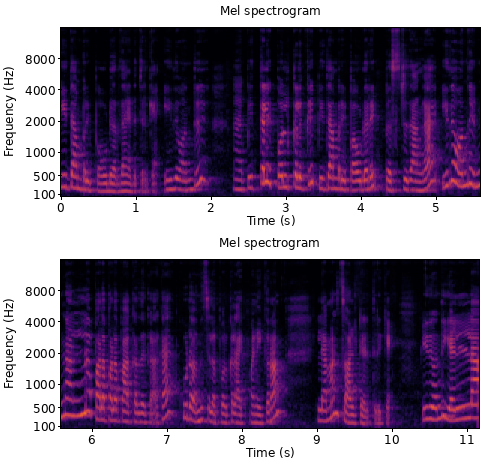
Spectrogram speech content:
பீதாம்பரி பவுடர் தான் எடுத்திருக்கேன். இது வந்து பித்தளை பொருட்களுக்கு பீதாம்பரி பவுடரே பெஸ்ட்டு தாங்க. இதை வந்து இன்னும் நல்லா பல பல பார்க்குறதுக்காக கூட வந்து சில பொருட்கள் ஆட் பண்ணிக்கிறோம். லெமன் சால்ட் எடுத்திருக்கேன். இது வந்து எல்லா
